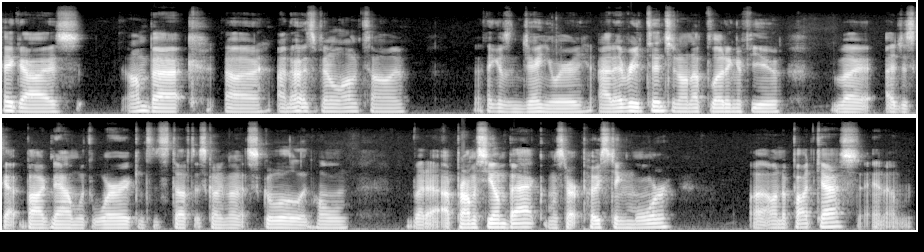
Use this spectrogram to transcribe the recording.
Hey guys, I'm back. Uh, I know it's been a long time. I think it was in January. I had every intention on uploading a few, but I just got bogged down with work and some stuff that's going on at school and home. But uh, I promise you I'm back. I'm gonna start posting more uh, on the podcast, and um,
